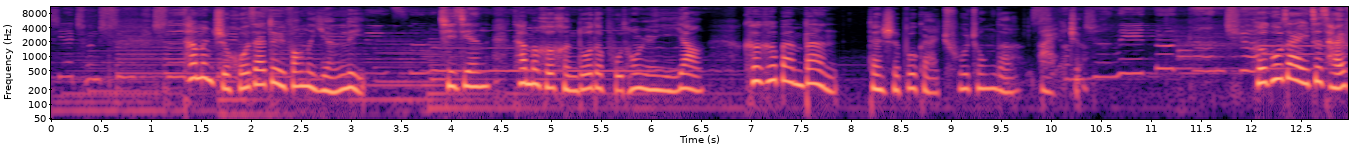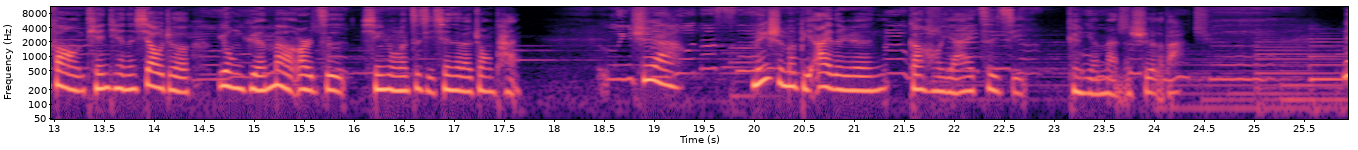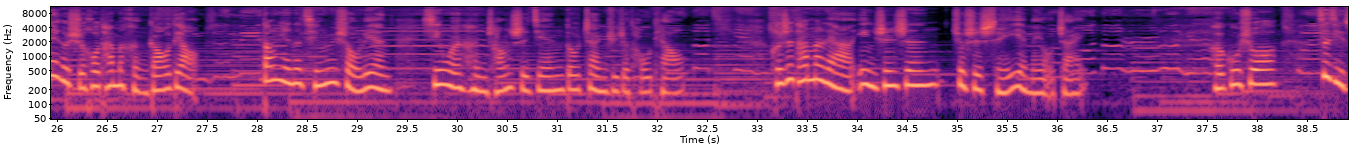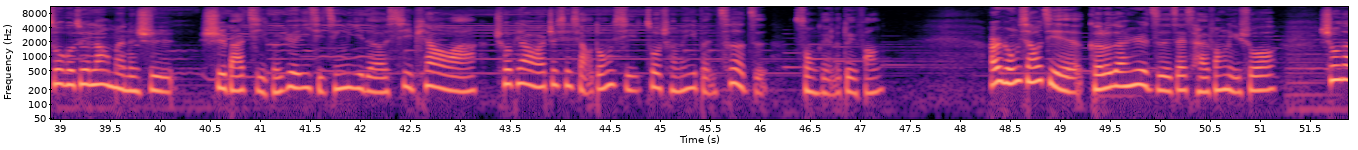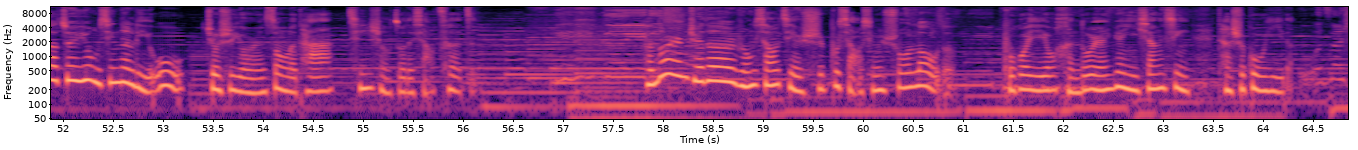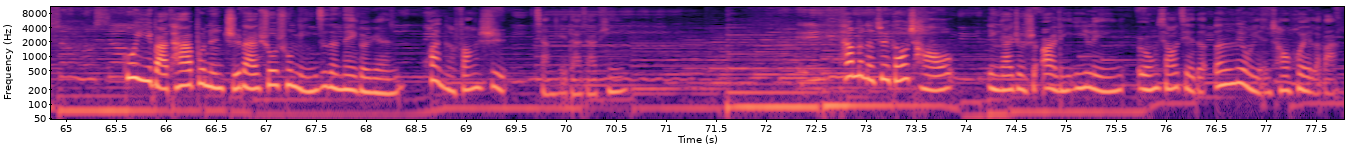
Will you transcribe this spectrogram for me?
他们只活在对方的眼里，期间他们和很多的普通人一样，磕磕绊绊，但是不改初衷的爱着。何姑在一次采访，甜甜的笑着，用“圆满”二字形容了自己现在的状态。是啊，没什么比爱的人刚好也爱自己更圆满的事了吧？那个时候他们很高调，当年的情侣手链新闻很长时间都占据着头条，可是他们俩硬生生就是谁也没有摘。何姑说自己做过最浪漫的事是把几个月一起经历的戏票啊、车票啊这些小东西做成了一本册子，送给了对方。而荣小姐隔了段日子，在采访里说，收到最用心的礼物就是有人送了他亲手做的小册子。很多人觉得荣小姐是不小心说漏的，不过也有很多人愿意相信她是故意的，故意把她不能直白说出名字的那个人换个方式讲给大家听。他们的最高潮应该就是二零一零荣小姐的 N 六演唱会了吧？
